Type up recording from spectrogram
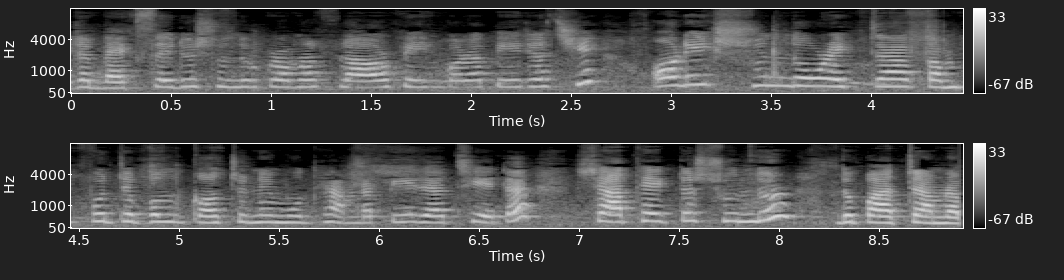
এটা ব্যাক সাইডেও সুন্দর করে আমরা ফ্লাওয়ার পেইন্ট করা পেয়ে যাচ্ছি। অনেক সুন্দর একটা কমফোর্টেবল কটনের মধ্যে আমরা পেয়ে যাচ্ছি এটা। সাথে একটা সুন্দর দোপাট্টা আমরা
